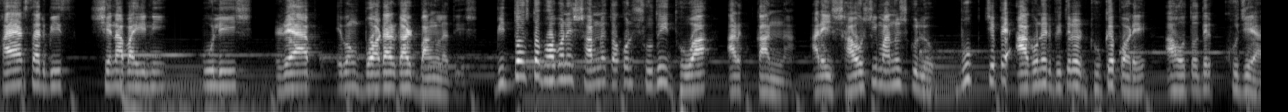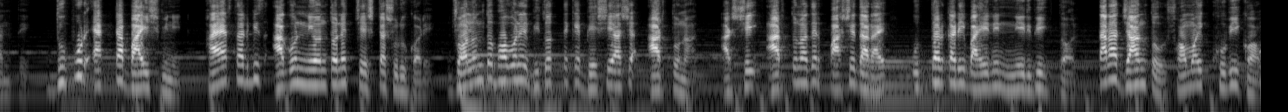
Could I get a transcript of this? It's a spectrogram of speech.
ফায়ার সার্ভিস, সেনাবাহিনী, পুলিশ, র্যাব এবং বর্ডার গার্ড বাংলাদেশ। বিধ্বস্ত ভবনের সামনে তখন শুধুই ধোঁয়া আর কান্না। আর এই সাহসী মানুষগুলো বুক চেপে আগুনের ভিতরে ঢুকে পড়ে আহতদের খুঁজে আনতে। দুপুর একটা বাইশ মিনিট। ফায়ার সার্ভিস আগুন নিয়ন্ত্রণের চেষ্টা শুরু করে। জ্বলন্ত ভবনের ভিতর থেকে ভেসে আসে আর্তনাদ। আর সেই আর্তনাদের পাশে দাঁড়ায় উদ্ধারকারী বাহিনীর নির্ভীক দল। তারা জানতো সময় খুবই কম।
